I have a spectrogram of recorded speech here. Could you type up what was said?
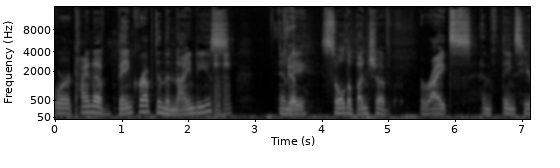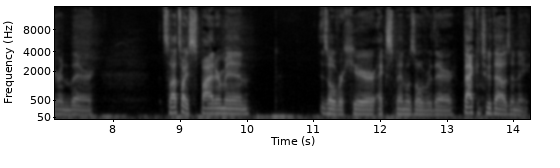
were kind of bankrupt in the 90s Mhm. and Yep. they sold a bunch of rights and things here and there. So that's why Spider Man is over here, X Men was over there back in 2008.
